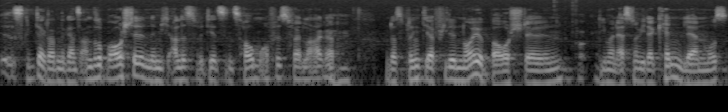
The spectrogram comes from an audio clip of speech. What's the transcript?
es gibt ja gerade eine ganz andere Baustelle, nämlich alles wird jetzt ins Homeoffice verlagert. Mhm. Und das bringt ja viele neue Baustellen, die man erstmal wieder kennenlernen muss.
